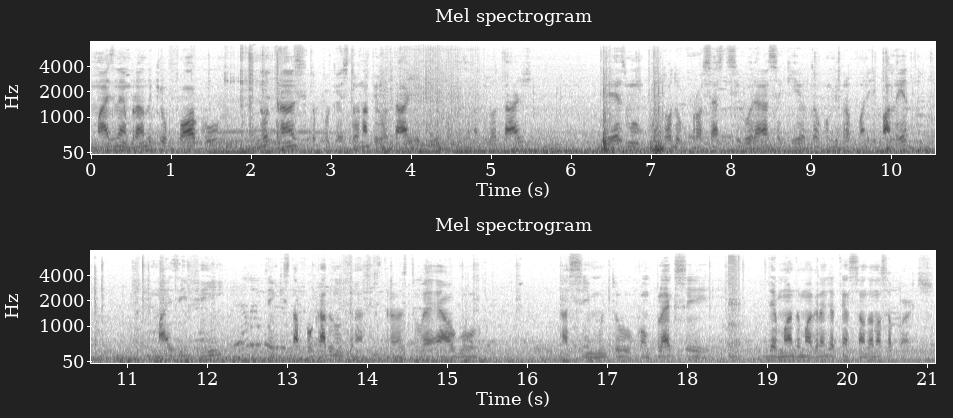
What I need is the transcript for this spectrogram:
Mas lembrando que o foco no trânsito, porque eu estou na pilotagem aqui, estou fazendo a pilotagem mesmo com todo o processo de segurança aqui, eu estou com o microfone de paleta, mas enfim, tem que estar focado no trânsito. O trânsito é algo assim muito complexo e demanda uma grande atenção da nossa parte.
